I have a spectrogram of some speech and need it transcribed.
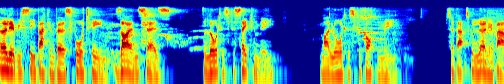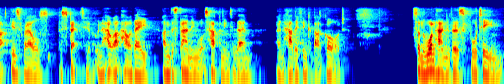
Earlier we see back in verse 14, Zion says, The Lord has forsaken me, my Lord has forgotten me. So that's we're learning about Israel's perspective and how, how are they understanding what's happening to them and how they think about God. So on the one hand, in verse 14,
